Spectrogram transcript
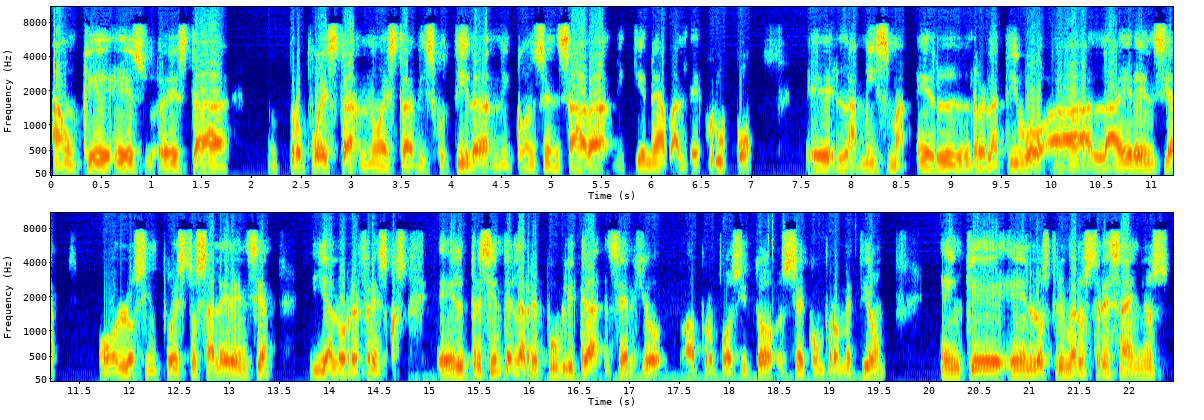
aunque es esta propuesta no está discutida ni consensada ni tiene aval de grupo, eh, la misma, el relativo a la herencia o los impuestos a la herencia, y a los refrescos. El presidente de la República, Sergio, a propósito, se comprometió en que en los primeros tres años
